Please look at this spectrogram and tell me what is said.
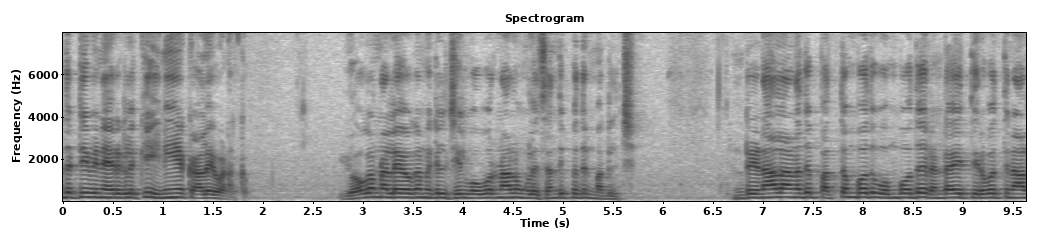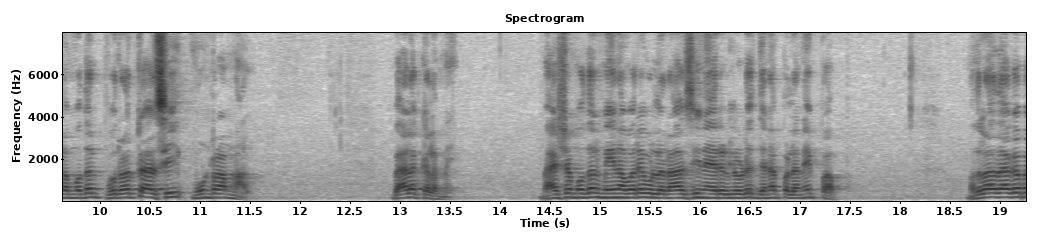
எந்த டிவி நேயர்களுக்கு இனிய காலை வணக்கம். யோகம் நல்ல யோகம் நிகழ்ச்சியில் ஒவ்வொரு நாளும் உங்களை சந்திப்பதில் மகிழ்ச்சி. இன்றைய நாளானது பத்தொம்பது ஒம்பது ரெண்டாயிரத்தி இருபத்தி நாலு முதல் புரட்டாசி மூன்றாம் நாள். வேலைக்கிழமை மேஷம் முதல் மீன வரை உள்ள ராசி நேயர்களுடைய தினப்பலனை பார்ப்போம். முதலாவதாக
